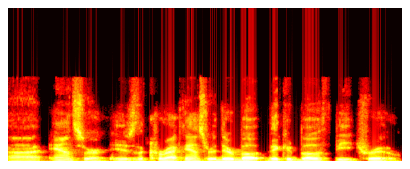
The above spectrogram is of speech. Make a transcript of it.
uh, answer is the correct answer. They're both they could both be true,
